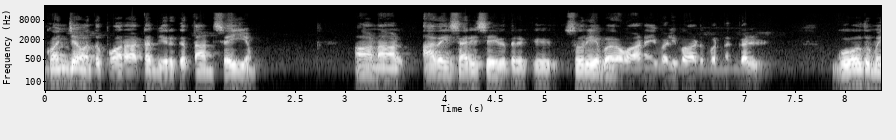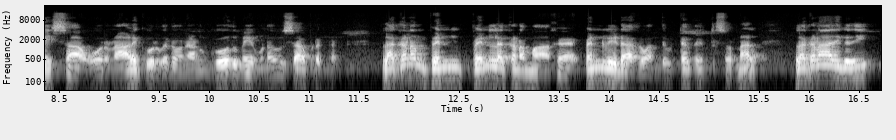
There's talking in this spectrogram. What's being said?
கொஞ்சம் வந்து போராட்டம் இருக்கத்தான் செய்யும். ஆனால் அதை சரி செய்வதற்கு சூரிய பகவானை வழிபாடு பண்ணுங்கள். கோதுமை சா ஒரு நாளைக்கு ஒரு தடவைனாலும் கோதுமை உணவு சாப்பிடுங்கள். லக்கணம் பெண் பெண் லக்கணமாக பெண் வீடாக வந்து விட்டது என்று சொன்னால் லக்கணாதிபதி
